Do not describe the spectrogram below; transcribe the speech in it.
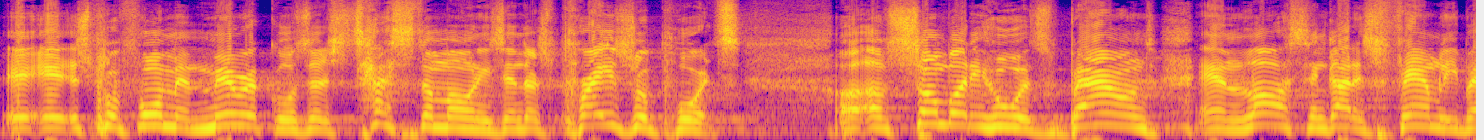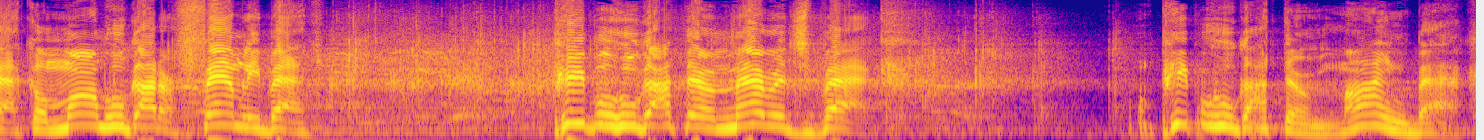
is performing miracles, there's testimonies, and there's praise reports of somebody who was bound and lost and got his family back, a mom who got her family back, people who got their marriage back, people who got their mind back.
